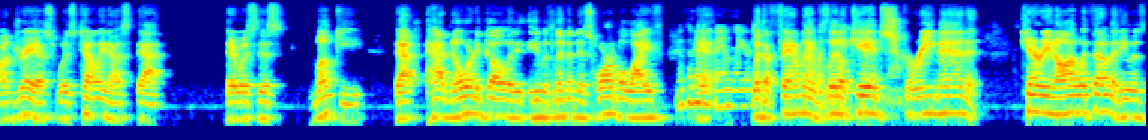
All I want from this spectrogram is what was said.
Andreas, was telling us that there was this monkey that had nowhere to go. He was living this horrible life With another family or with a family That of little kids yeah. screaming and carrying on with them. And he was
